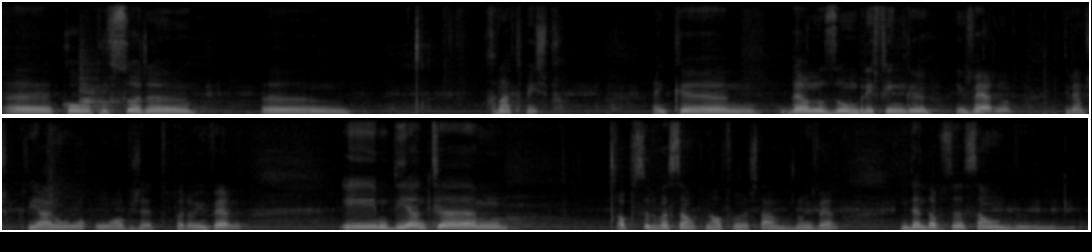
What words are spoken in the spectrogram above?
uh, com o professor uh, Renato Bispo, em que deu-nos um briefing inverno, tivemos que criar um, um objeto para o inverno e mediante a observação, que na altura estávamos no inverno, mediante a observação de,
